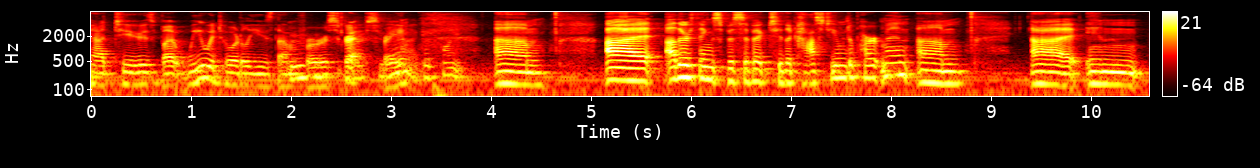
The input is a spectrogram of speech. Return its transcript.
ipad 2s but we would totally use them for scripts right? yeah good point. Um, uh, other things specific to the costume department um, uh, in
